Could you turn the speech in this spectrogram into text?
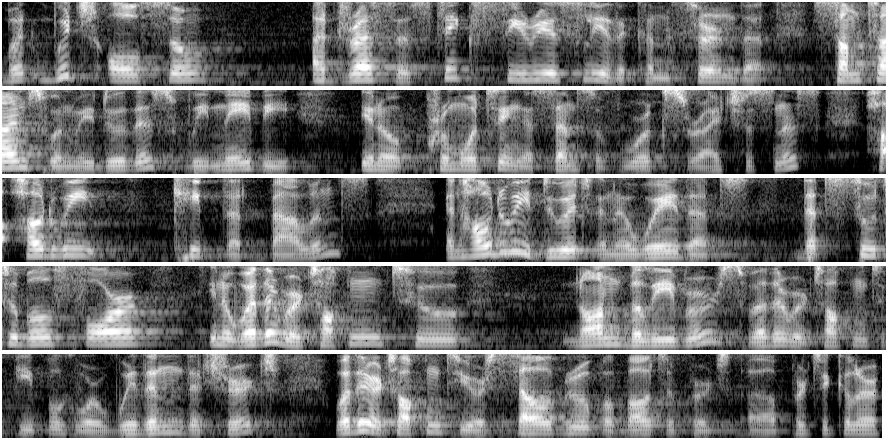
but which also addresses, takes seriously the concern that sometimes when we do this, we may be, you know, promoting a sense of works righteousness. How, how do we keep that balance? And how do we do it in a way that's, that's suitable for, you know, whether we're talking to non believers, whether we're talking to people who are within the church, whether you're talking to your cell group about a, per, particular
